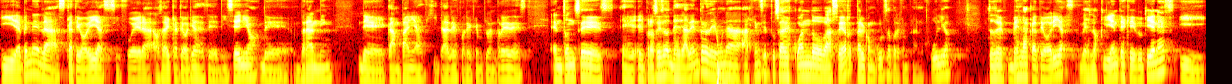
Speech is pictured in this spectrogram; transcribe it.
y depende de las categorías, si fuera, o sea, hay categorías desde diseño, de branding, de campañas digitales, por ejemplo, en redes. Entonces, eh, el proceso desde adentro de una agencia, tú sabes cuándo va a ser tal concurso, por ejemplo, en julio entonces ves las categorías, ves los clientes que tú tienes y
